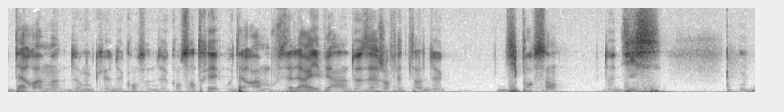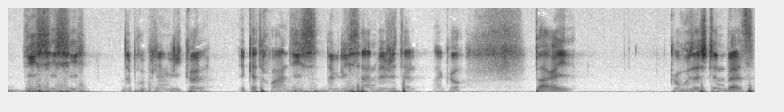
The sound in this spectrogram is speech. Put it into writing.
d'arômes, donc de, de, concentré ou d'arômes, vous allez arriver à un dosage en fait de 10%, de 10, 10 ici de propylène glycol et 90 de glycérine végétale. D'accord? Pareil, quand vous achetez une base,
